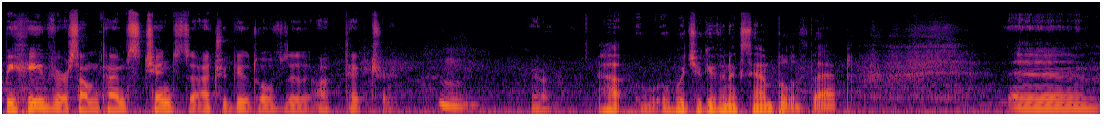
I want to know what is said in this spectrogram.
behavior sometimes change the attribute of the architecture. Mm. How, would you give an example of that? Um,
